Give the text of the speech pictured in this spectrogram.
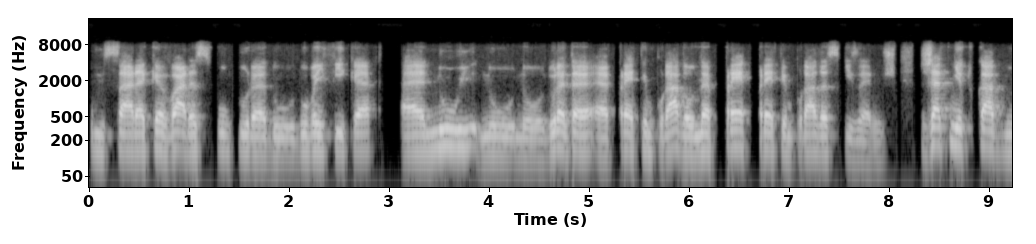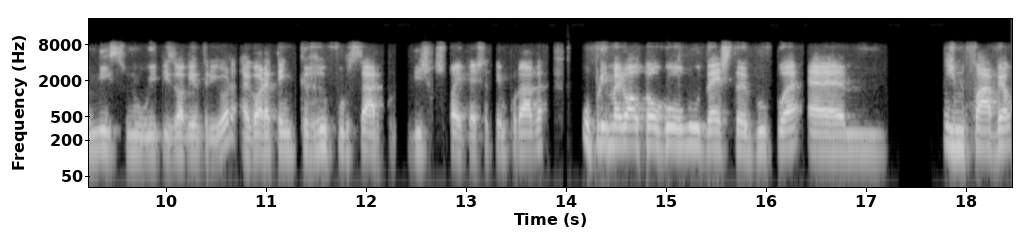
começar a cavar a sepultura do, do Benfica Uh, no, no, no, durante a, a pré-temporada, ou na pré-pré-temporada, se quisermos. Já tinha tocado nisso no episódio anterior, agora tenho que reforçar, porque diz respeito a esta temporada, o primeiro autogolo desta dupla. Um, inefável,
